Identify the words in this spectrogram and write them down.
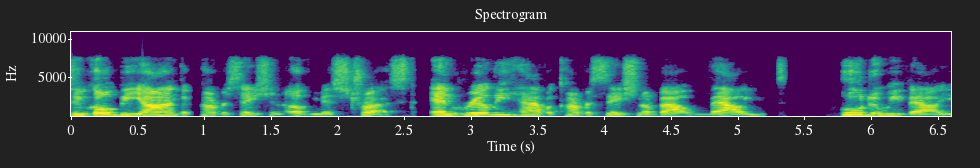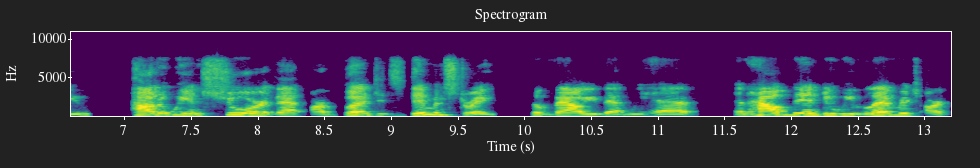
to go beyond the conversation of mistrust and really have a conversation about values. Who do we value? How do we ensure that our budgets demonstrate the value that we have? And how then do we leverage our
